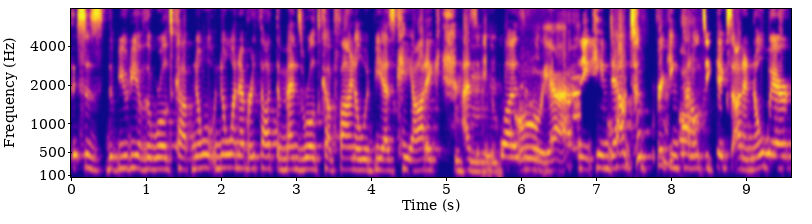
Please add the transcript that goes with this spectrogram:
this is the beauty of the World Cup. No, no one ever thought the men's World Cup final would be as chaotic mm-hmm. as it mm-hmm. was. Oh yeah, and it came down to freaking oh. penalty kicks out of nowhere.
